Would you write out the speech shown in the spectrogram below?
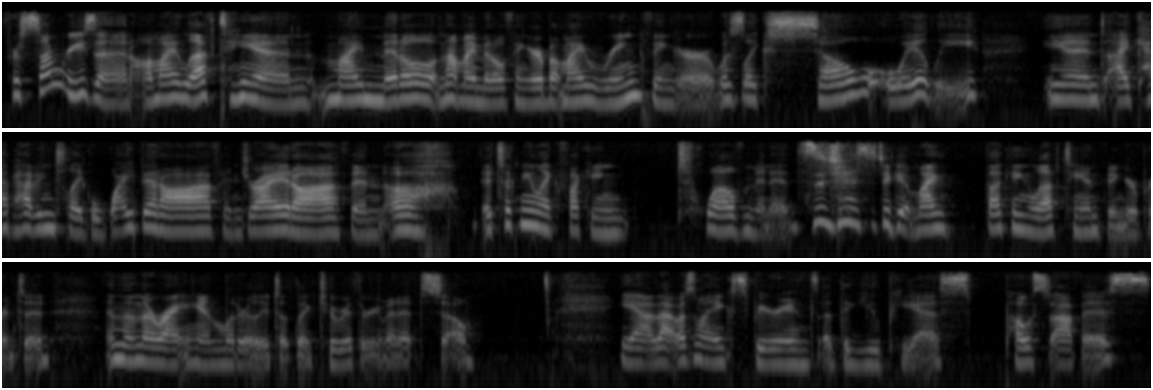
for some reason on my left hand, my middle, not my middle finger, but my ring finger was like so oily. And I kept having to like wipe it off and dry it off. And ugh, it took me like fucking 12 minutes just to get my fucking left hand fingerprinted. And then the right hand literally took like two or three minutes. So yeah, that was my experience at the UPS post office.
